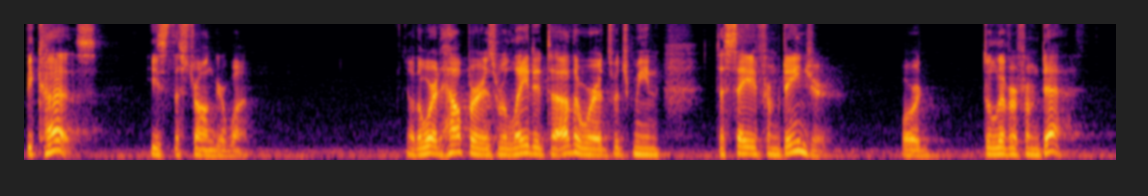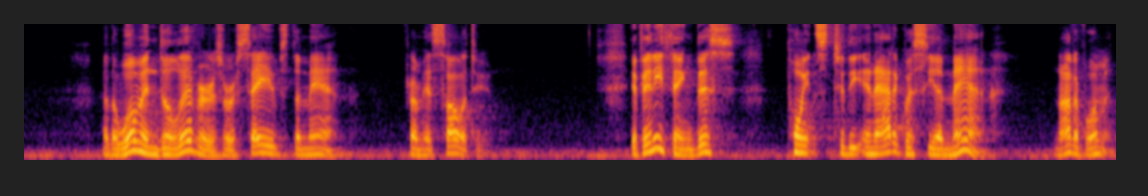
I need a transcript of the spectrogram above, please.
because he's the stronger one. Now, the word helper is related to other words which mean to save from danger or deliver from death. Now, the woman delivers or saves the man from his solitude. If anything, this points to the inadequacy of man, not of woman.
